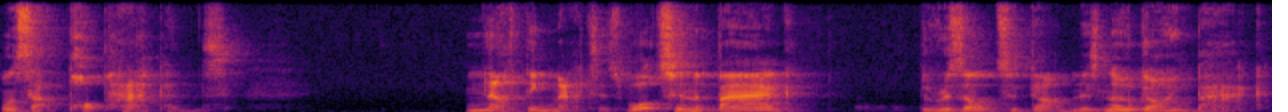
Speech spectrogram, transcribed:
once that pop happens, nothing matters. What's in the bag, the results are done. There's no going back.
